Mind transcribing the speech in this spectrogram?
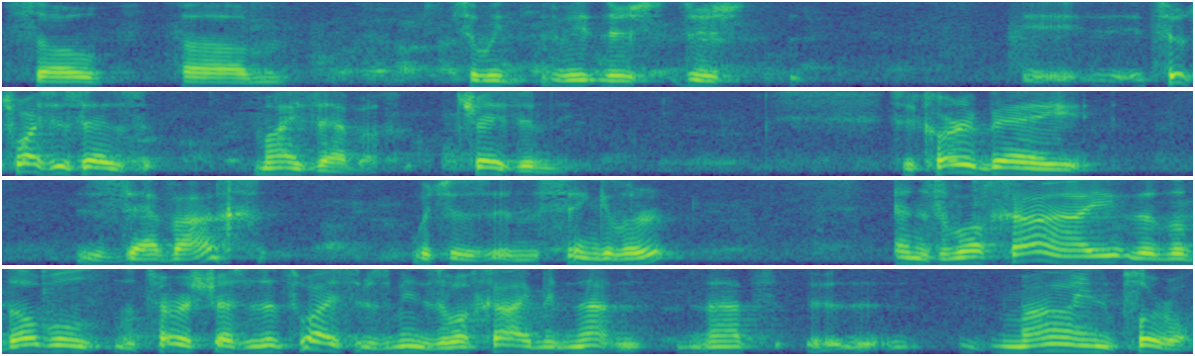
So, um, so we, we there's there's uh, two twice it says my zevach trezimni. So korbe zevach, which is in the singular, and zvachai, the, the double, the Torah stresses it twice. It means zvachai, not not uh, mine plural.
